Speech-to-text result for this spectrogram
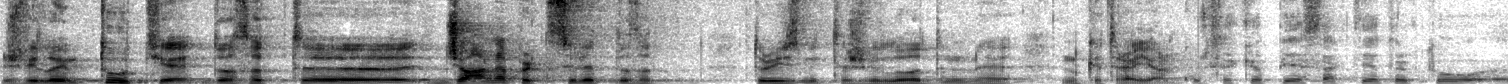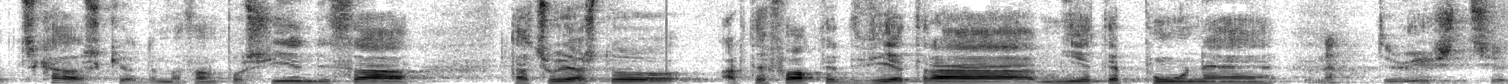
zhvillojmë tutje, do thot gjana për të cilat do thot turizmi të zhvillohet në në këtë rajon. Kurse kjo pjesa tjetër këtu, çka është kjo? Domethonë po shihen disa ta quaj ashtu artefakte të vjetra, mjete pune. Natyrisht që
